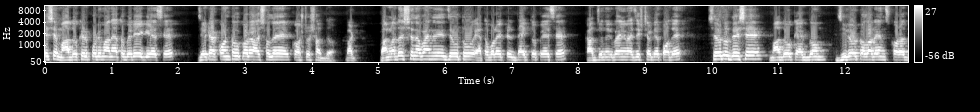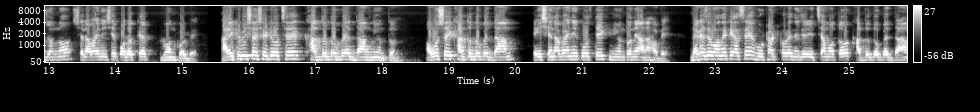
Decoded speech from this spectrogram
দেশে মাদকের পরিমাণ এত বেড়ে গিয়েছে, যেটা কন্ট্রোল করা আসলে কষ্টসাধ্য। বাট বাংলাদেশ সেনাবাহিনী যেহেতু এত বড় একটি দায়িত্ব পেয়েছে কার্যনির্বাহী ম্যাজিস্ট্রেটের পদে? সেহেতু দেশে মাদক একদম জিরো টলারেন্স করার জন্য সেনাবাহিনী সেই পদক্ষেপ গ্রহণ করবে। আরেকটি বিষয় সেটি হচ্ছে খাদ্যদ্রব্যের দাম নিয়ন্ত্রণ। অবশ্যই খাদ্যদ্রব্যের দাম এই সেনাবাহিনী কর্তৃক নিয়ন্ত্রণে আনা হবে। দেখা যাবে অনেকে আছে হুটহাট করে নিজের ইচ্ছা মতো খাদ্যদ্রব্যের দাম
